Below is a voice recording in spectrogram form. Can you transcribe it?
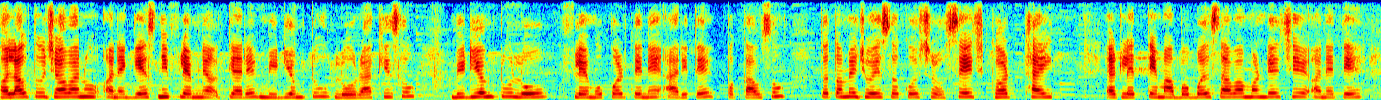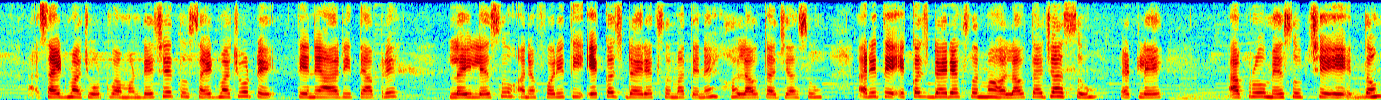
હલાવતું જવાનું અને ગેસની ફ્લેમને અત્યારે મીડિયમ ટુ લો રાખીશું. મીડિયમ ટુ લો ફ્લેમ ઉપર તેને આ રીતે પકાવશું. તો તમે જોઈ શકો છો, સેજ ઘટ થાય એટલે તેમાં બબલ્સ આવવા માંડે છે અને તે સાઈડમાં ચોંટવા માંડે છે. તો સાઈડમાં ચોંટે તેને આ રીતે આપણે લઈ લેશું અને ફરીથી એક જ ડાયરેક્શનમાં તેને હલાવતા જઈશું આ રીતે એક જ ડાયરેક્શનમાં હલાવતા જઈશું એટલે આપણો મેસૂપ છે એ એકદમ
